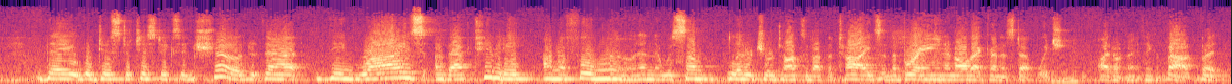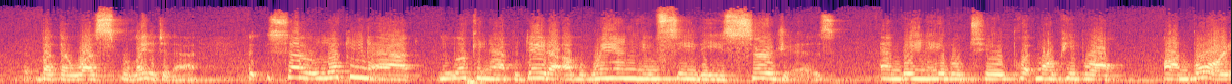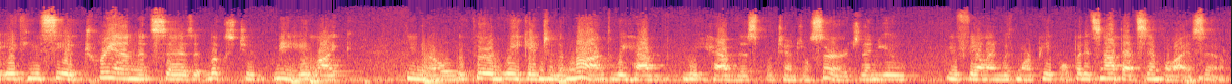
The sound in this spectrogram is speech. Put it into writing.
they would do statistics and showed that the rise of activity on a full moon, and there was some literature talks about the tides and the brain and all that kind of stuff, which I don't know anything about, but, but there was related to that. So looking at, looking at the data of when you see these surges and being able to put more people on board, if you see a trend that says, it looks to me like, you know, the third week into the month, we have, we have this potential surge, then you, you fill in with more people. But it's not that simple, I assume.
